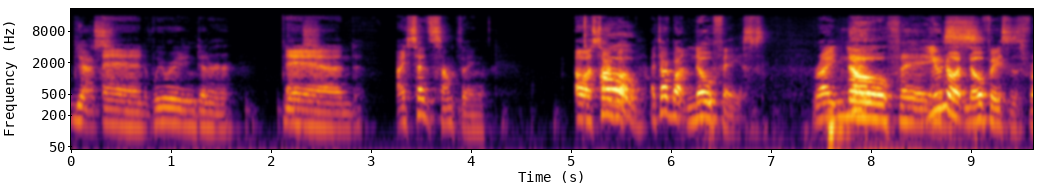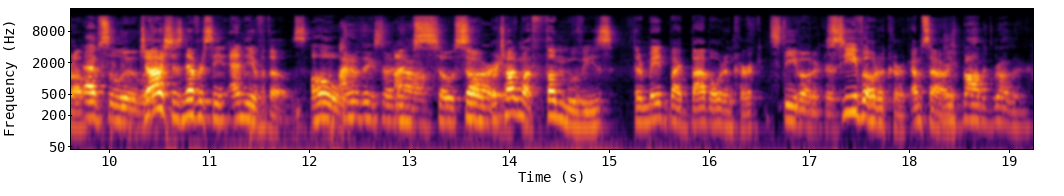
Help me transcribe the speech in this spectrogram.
Yes. and we were eating dinner, Yes. and I said something. Oh, I was talking Oh. about I talked about No Face, right? No Face. You know what No Face is from? Absolutely. Josh has never seen any of those. Oh. I don't think so. No. I'm so So sorry. we're talking about thumb movies. They're made by Bob Odenkirk, Steve Odenkirk. Steve Odenkirk. I'm sorry, Just Bob's brother.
